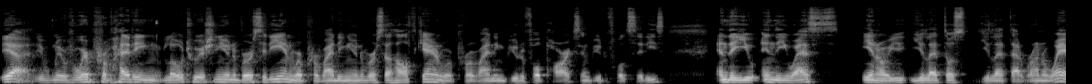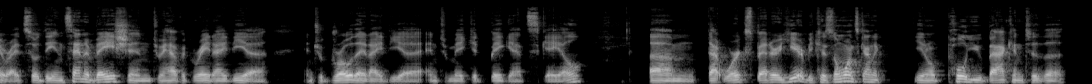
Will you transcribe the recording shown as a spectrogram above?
Yeah, we're, providing low tuition university, and we're providing universal healthcare, and we're providing beautiful parks and beautiful cities. And the U in the U.S., you know, you, you let those you let that run away, right? So the incentivation to have a great idea and to grow that idea and to make it big at scale um, that works better here because no one's going to you know pull you back into the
